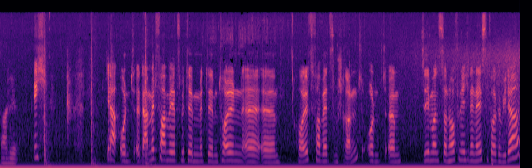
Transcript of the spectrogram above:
Daniel. Ich. Ja, und äh, damit fahren wir jetzt mit dem mit dem tollen äh, äh, Holz fahren wir jetzt zum Strand und ähm, sehen wir uns dann hoffentlich in der nächsten Folge wieder.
